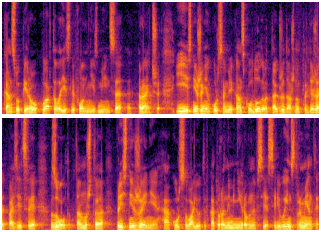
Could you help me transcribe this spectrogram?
к концу первого квартала, если фон не изменится раньше. И снижение курса американского доллара также должно поддержать позиции золота, потому что при снижении курса валюты, в которой номинированы все сырьевые инструменты,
